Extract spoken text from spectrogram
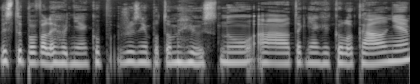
Vystupovali hodně jako různě po tom Houstonu a tak nějak jako lokálně.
